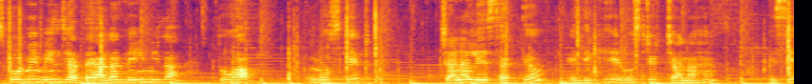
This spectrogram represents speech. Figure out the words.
स्टोर में मिल जाता है। अगर नहीं मिला तो आप रोस्टेड चना ले सकते हो। ये देखिए रोस्टेड चना है। इसे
